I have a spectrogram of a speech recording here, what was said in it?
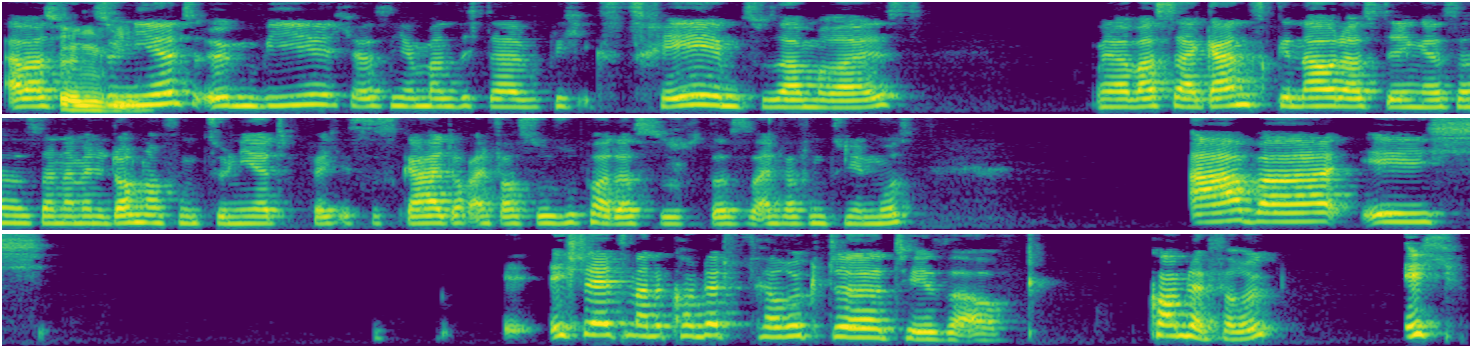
Aber es Irgendwie. funktioniert irgendwie. Ich weiß nicht, ob man sich da wirklich extrem zusammenreißt. Oder was da ganz genau das Ding ist, dass es dann am Ende doch noch funktioniert. Vielleicht ist das Gehalt auch einfach so super, dass, du, dass es einfach funktionieren muss. Aber ich. Ich stelle jetzt mal eine komplett verrückte These auf. Komplett verrückt. Ich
